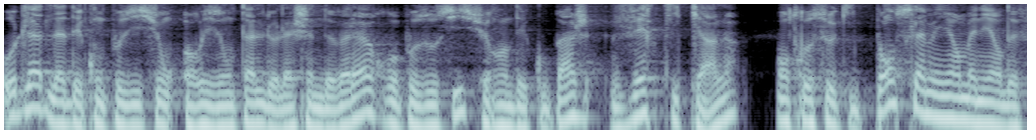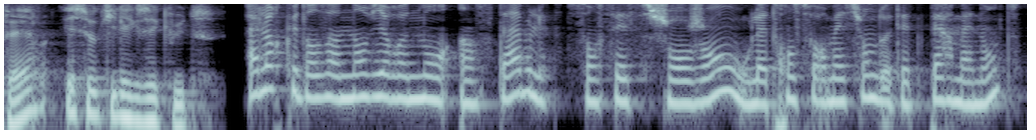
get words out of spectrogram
au-delà de la décomposition horizontale de la chaîne de valeur, repose aussi sur un découpage vertical entre ceux qui pensent la meilleure manière de faire et ceux qui l'exécutent. Alors que dans un environnement instable, sans cesse changeant, où la transformation doit être permanente,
